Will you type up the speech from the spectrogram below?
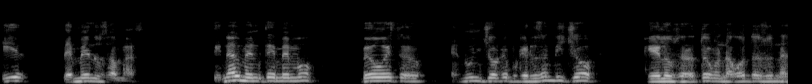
ir de menos a más. Finalmente, Memo, veo esto en un choque porque nos han dicho que el Observatorio de Guanajuato es una,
